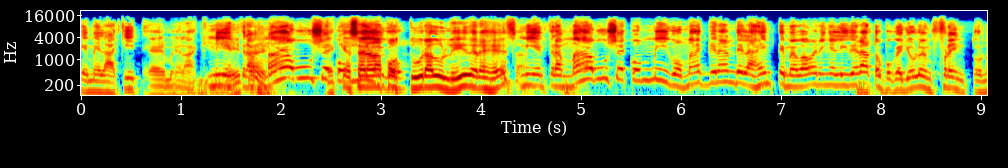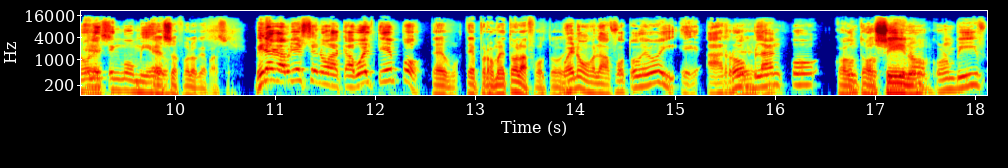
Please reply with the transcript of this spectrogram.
Que me la quite. Que me la quite. Mientras más abuse Es que conmigo, esa era la postura de un líder, es esa. mientras más abuse conmigo, más grande la gente me va a ver en el liderato porque yo lo enfrento, no le tengo miedo. Eso fue lo que pasó. Mira, Gabriel, se nos acabó el tiempo. Te, te prometo la foto. hoy. Bueno, la foto de hoy, eh, arroz Sí, blanco Con con, tocino. tocino, con beef,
